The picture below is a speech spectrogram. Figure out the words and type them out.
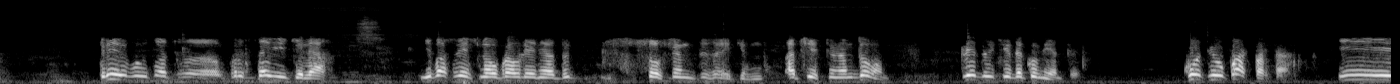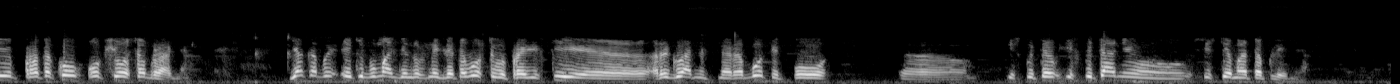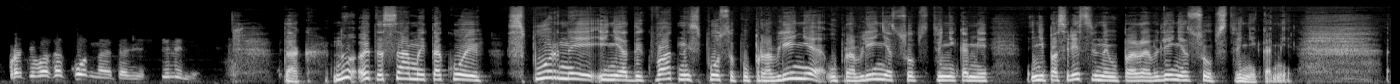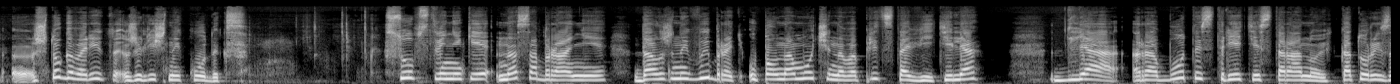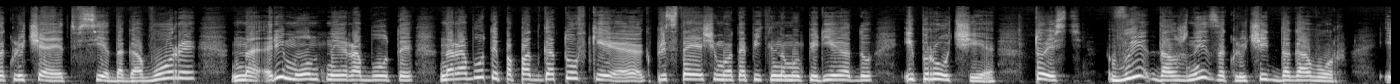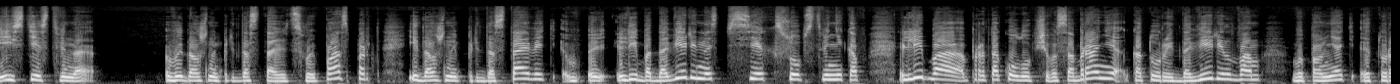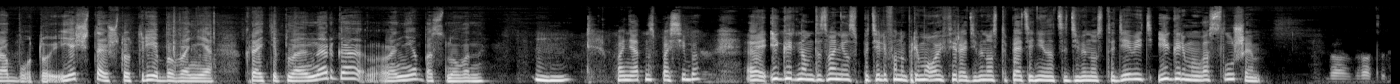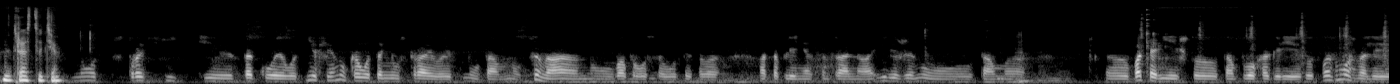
требует от э, представителя непосредственного управления собственным этим общественным домом следующие документы. Копию паспорта и протокол общего собрания. Якобы эти бумаги нужны для того, чтобы провести э, регламентные работы по э, испыта- испытанию системы отопления. Противозаконна эта вещь или нет? Так, ну это самый такой спорный и неадекватный способ управления, управления собственниками, непосредственное управление собственниками. Э, что говорит жилищный кодекс? Собственники на собрании должны выбрать уполномоченного представителя – для работы с третьей стороной, который заключает все договоры на ремонтные работы, на работы по подготовке э, к предстоящему отопительному периоду и прочее. То есть вы должны заключить договор. И, естественно, вы должны предоставить свой паспорт и должны предоставить э, либо доверенность всех собственников, либо протокол общего собрания, который доверил вам выполнять эту работу. Я считаю, что требования Крайтеплоэнерго, они обоснованы. Угу. Понятно, спасибо. Э, Игорь нам дозвонился по телефону прямого эфира 95 11 99. Игорь, мы вас слушаем. Да, здравствуйте. Здравствуйте. Ну вот спросить такое вот, если ну кого-то не устраивает, ну там, ну цена, ну вопроса вот этого отопления центрального, или же ну там э, э, батареи, что там плохо греют, вот возможно ли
